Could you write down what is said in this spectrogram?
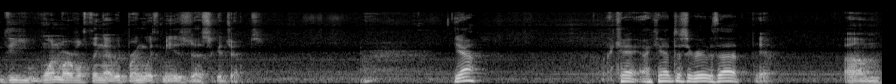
the one Marvel thing I would bring with me is Jessica Jones. Yeah. I can't. I can't disagree with that. Yeah. Um,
